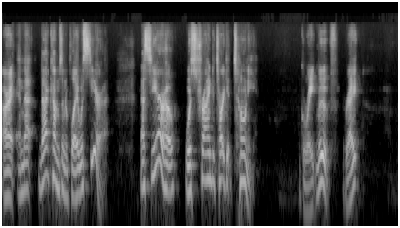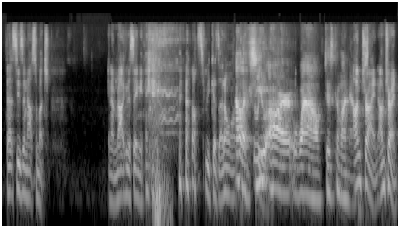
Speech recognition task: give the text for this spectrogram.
All right. And that, that comes into play with Sierra. Now, Sierra was trying to target Tony. Great move, right? That season, not so much. And I'm not going to say anything else because I don't want Alex, you are wow. Just come on now. I'm trying. I'm trying.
